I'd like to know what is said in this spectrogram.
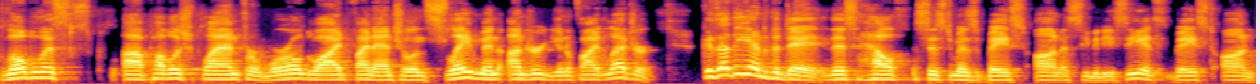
Globalists uh, published plan for worldwide financial enslavement under unified ledger. Because at the end of the day, this health system is based on a CBDC. It's based on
